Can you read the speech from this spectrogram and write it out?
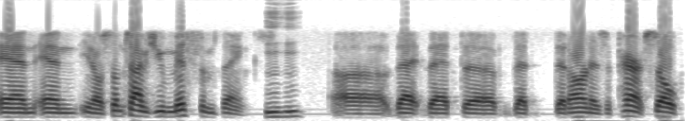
and and you know, sometimes you miss some things hmm uh, that that uh, that that aren't as apparent. So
